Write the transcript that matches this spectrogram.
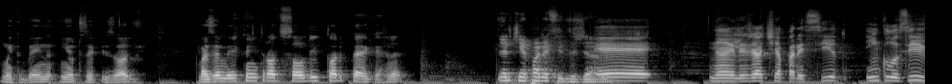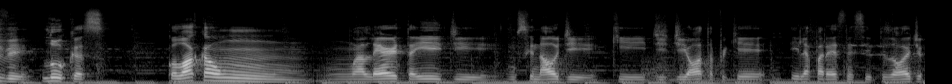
muito bem em outros episódios, mas é meio que a introdução de Todd Packer, né? Ele tinha aparecido já. né? É. Não, ele já tinha aparecido. Inclusive, Lucas, coloca um, um alerta aí de. um sinal de, que, de idiota, porque ele aparece nesse episódio.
